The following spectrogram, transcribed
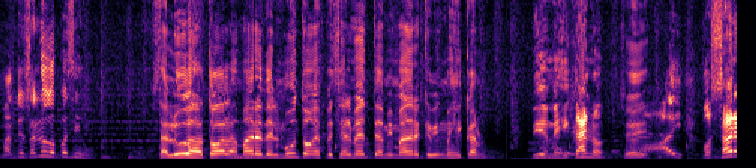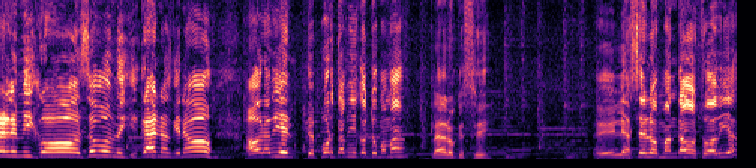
Mande un saludo, pues, hijo. Saludos a todas las madres del mundo, especialmente a mi madre que vive mexicano. ¿Vive mexicano? Sí. Ay, pues órale, mijo, somos mexicanos, ¿que no? Ahora bien, ¿te portas bien con tu mamá? Claro que sí. Eh, ¿Le haces los mandados todavía?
